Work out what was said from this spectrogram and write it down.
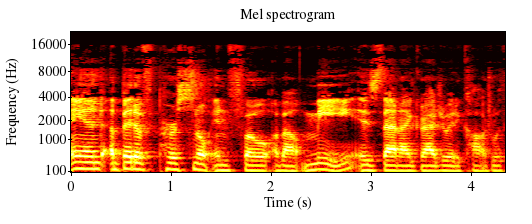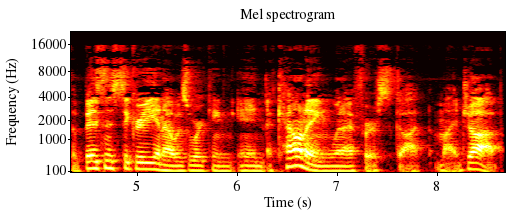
And a bit of personal info about me is that I graduated college with a business degree and I was working in accounting when I first got my job.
